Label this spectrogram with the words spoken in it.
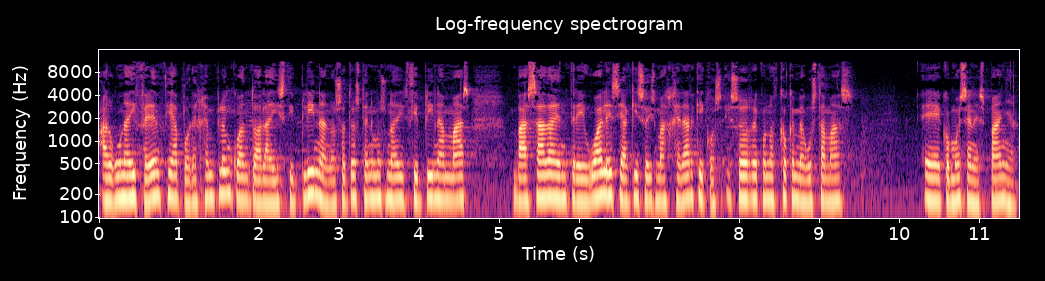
alguna diferencia, por ejemplo, en cuanto a la disciplina. Nosotros tenemos una disciplina más basada entre iguales y aquí sois más jerárquicos. Eso reconozco que me gusta más eh, como es en España.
